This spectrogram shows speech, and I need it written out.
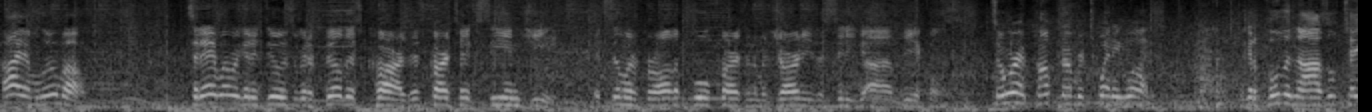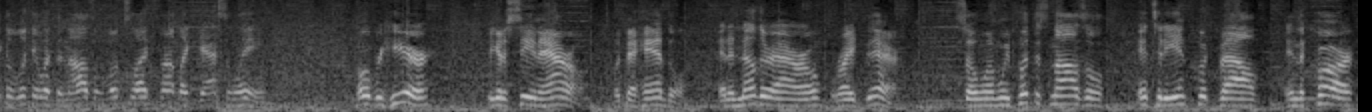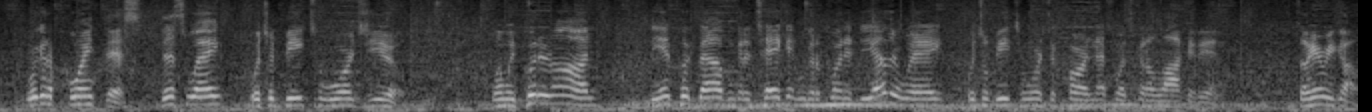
Hi, I'm Lumo. Today what we're going to do is we're going to fill this car. This car takes CNG. It's similar for all the pool cars and the majority of the city uh, vehicles. So we're at pump number 21. We're going to pull the nozzle, take a look at what the nozzle looks like. It's not like gasoline. Over here, you're going to see an arrow with the handle and another arrow right there. So when we put this nozzle into the input valve in the car, we're going to point this this way, which would be towards you. When we put it on, the input valve, we're going to take it, we're going to point it the other way, which will be towards the car, and that's what's going to lock it in. So here we go.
